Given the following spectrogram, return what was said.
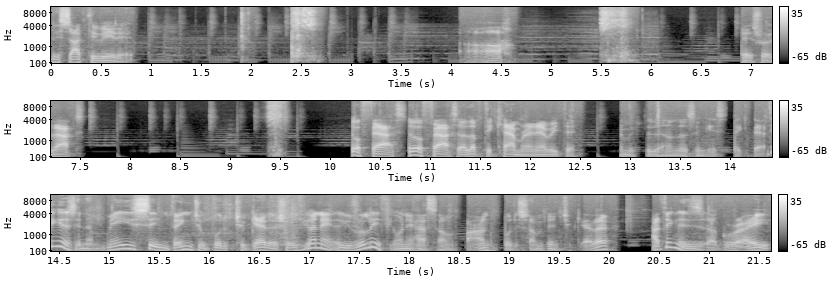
Let's activate it. Ah. Oh. Let's relax. So fast, so fast. I love the camera and everything. Make sure that doesn't get stuck there. I think it's an amazing thing to put together. So if you want to, really, if you want to have some fun, put something together, I think this is a great,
